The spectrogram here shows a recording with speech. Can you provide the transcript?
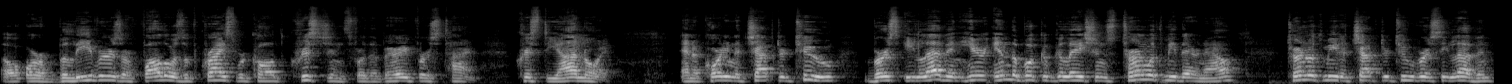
or believers or followers of Christ were called Christians for the very first time, Christianoi. And according to chapter 2, verse 11, here in the book of Galatians, turn with me there now. Turn with me to chapter 2, verse 11,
